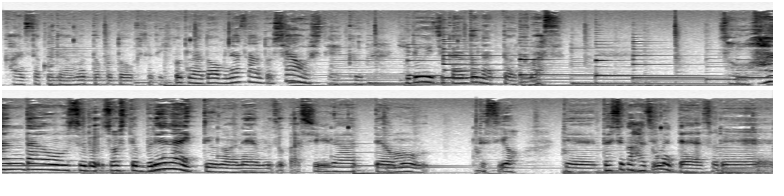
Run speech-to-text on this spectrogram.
感じたことや思ったこと起きた出来事などを皆さんとシェアをしていく広い時間となっております。そう判断をするそしてブレないっていうのはね難しいなって思うんですよ。で私が初めてそれ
